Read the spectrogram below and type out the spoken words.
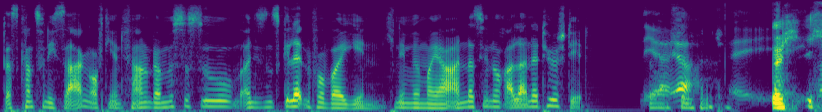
das kannst du nicht sagen auf die Entfernung. Da müsstest du an diesen Skeletten vorbeigehen. Ich nehme mir mal ja an, dass ihr noch alle an der Tür steht. Ja, Ja. Ey, Ich- ich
